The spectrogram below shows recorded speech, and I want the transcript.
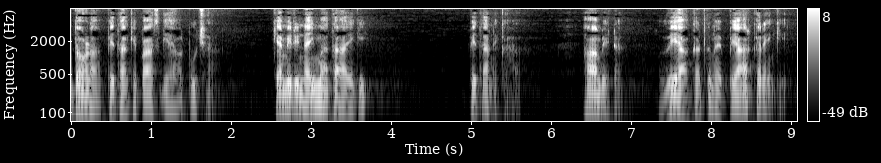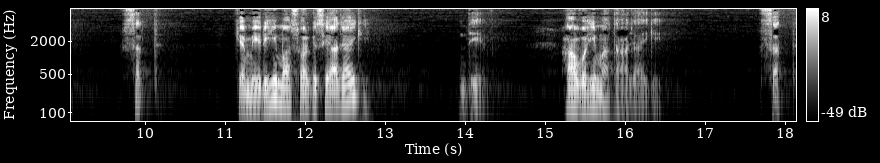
दौड़ा, पिता के पास गया और पूछा, क्या मेरी नई माता आएगी? पिता ने कहा, हाँ बेटा, वे आकर तुम्हें प्यार करेंगी। सत्य। क्या मेरी ही माँ स्वर्ग से आ जाएगी? देव, हाँ, वही माता आ जाएगी। सत्य।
